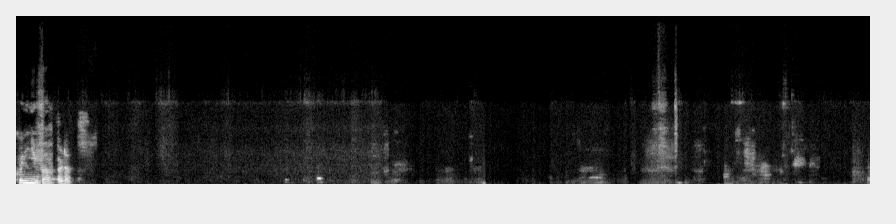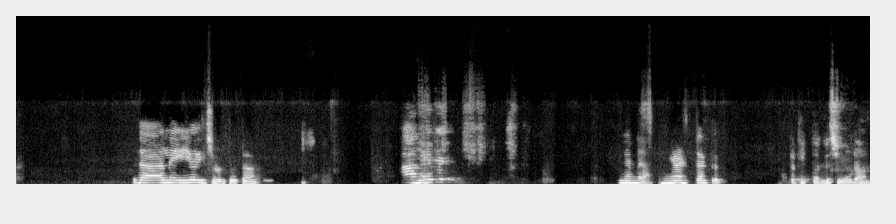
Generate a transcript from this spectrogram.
കുഞ്ഞിപ്പപ്പടം. ഇതാ നെയ്യ് ഒഴിച്ചു കൊടുത്തു കേട്ടോ ഇനി അടുത്ത ട്രിപ്പ് നല്ല ചൂടാണ്.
